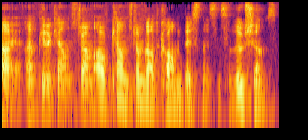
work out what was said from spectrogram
Hi, I'm Peter Kalmström of Kalmström.com Business Solutions.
